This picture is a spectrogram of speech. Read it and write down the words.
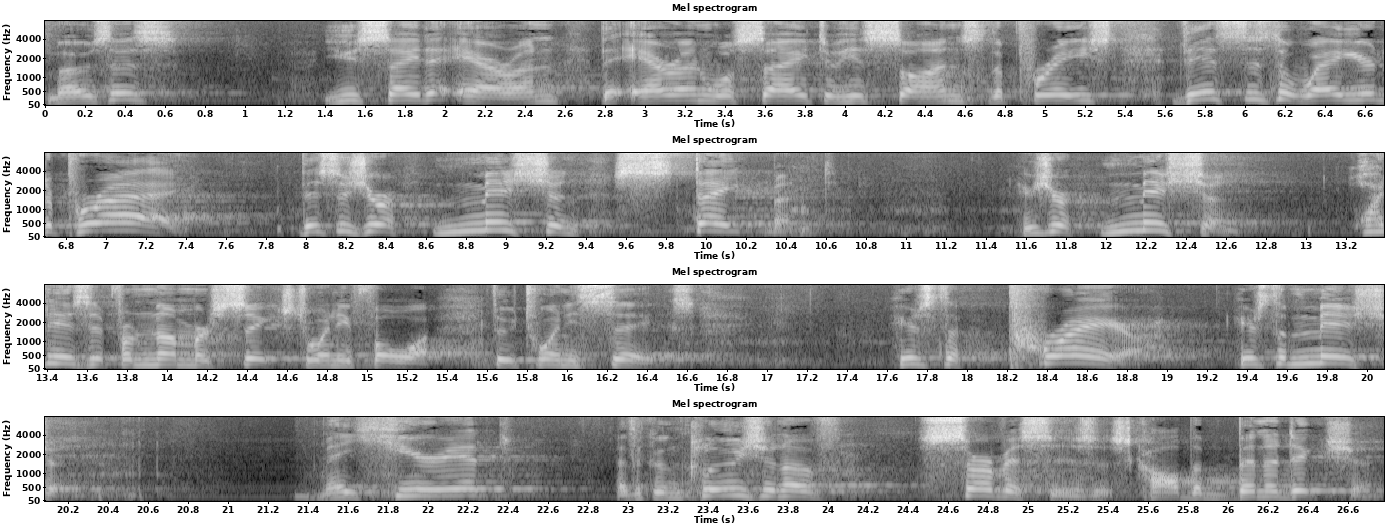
Moses, you say to Aaron, the Aaron will say to his sons, the priest, this is the way you're to pray. This is your mission statement. Here's your mission. What is it from number 6, 24 through 26? Here's the prayer. Here's the mission. You may hear it at the conclusion of services. It's called the benediction.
